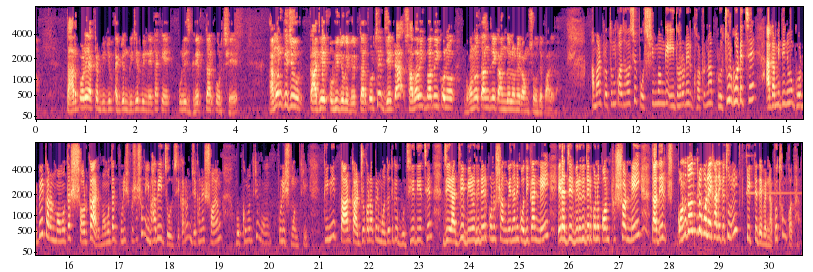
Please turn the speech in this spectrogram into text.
তারপরে একটা একজন বিজেপি নেতাকে পুলিশ গ্রেপ্তার করছে। এমন কিছু কাজের অভিযোগে গ্রেপ্তার করছে যেটা স্বাভাবিকভাবেই কোনো গণতান্ত্রিক আন্দোলনের অংশ হতে পারে না। আমার প্রথম কথা হচ্ছে পশ্চিমবঙ্গে এই ধরনের ঘটনা প্রচুর ঘটেছে। আগামী দিনেও ঘটবে কারণ মমতার সরকার, মমতার পুলিশ প্রশাসন এভাবেই চলছে। কারণ যেখানে স্বয়ং মুখ্যমন্ত্রী পুলিশ মন্ত্রী, তিনি তার কার্যকলাপের মধ্যে থেকে বুঝিয়ে দিয়েছেন যে রাজ্যে বিরোধীদের কোনো সাংবিধানিক অধিকার নেই, এ রাজ্যের বিরোধীদের কোনো কণ্ঠস্বর নেই, তাদের গণতন্ত্র বলে এখানে কিছু উনি টিকতে দেবেন না। প্রথম কথা,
